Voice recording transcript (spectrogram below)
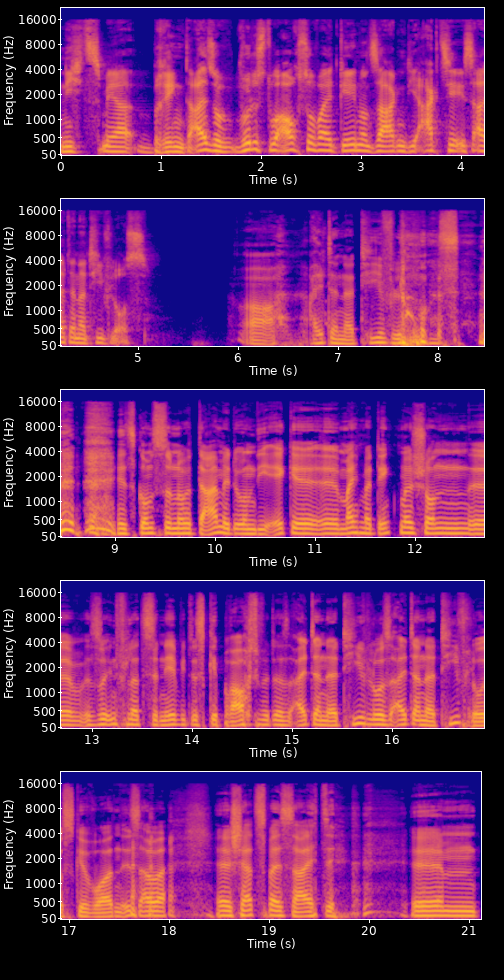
nichts mehr bringt. Also würdest du auch so weit gehen und sagen, die Aktie ist alternativlos? Oh, alternativlos. Jetzt kommst du noch damit um die Ecke. Äh, manchmal denkt man schon, äh, so inflationär wie das gebraucht wird, dass alternativlos alternativlos geworden ist. Aber äh, Scherz beiseite. Ähm,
